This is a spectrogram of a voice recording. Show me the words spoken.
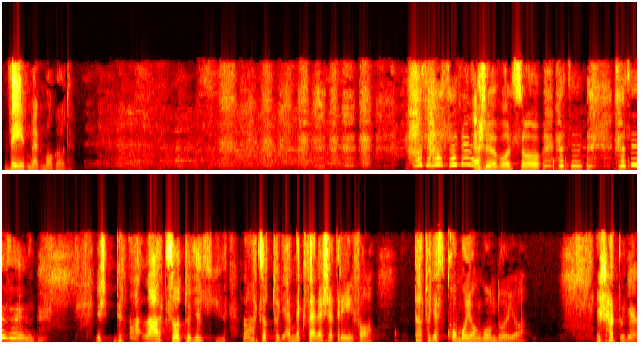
védd meg magad. Hát, hát, hát nem erről volt szó. Hát, hát ez, ez. És de látszott, hogy, látszott, hogy ennek felesett réfa. Tehát, hogy ezt komolyan gondolja. És hát ugye,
